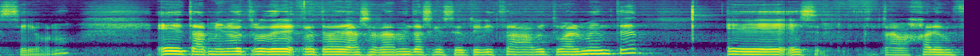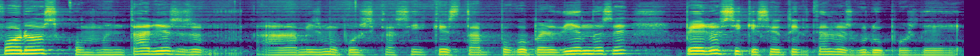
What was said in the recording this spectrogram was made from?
SEO, ¿no? Eh, también otro de, otra de las herramientas que se utiliza habitualmente eh, es trabajar en foros, comentarios, eso ahora mismo pues casi que está un poco perdiéndose, pero sí que se utilizan los grupos de,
